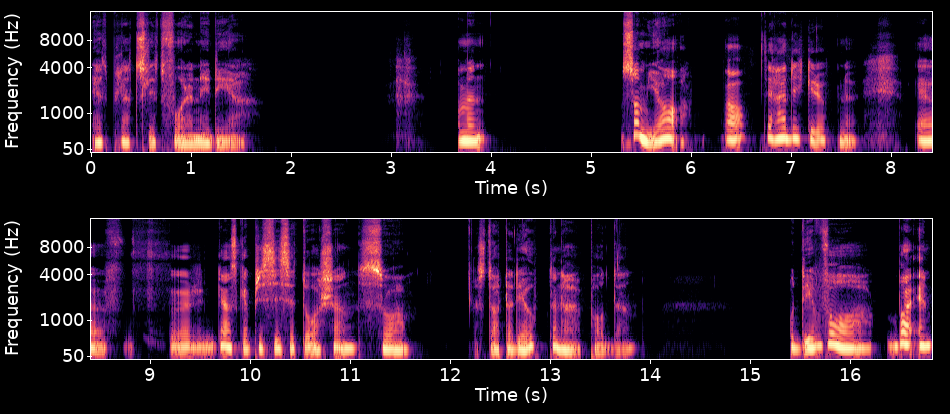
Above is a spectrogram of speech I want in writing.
helt plötsligt får en idé. Men, som jag. Ja, det här dyker upp nu. Eh, för ganska precis ett år sedan så startade jag upp den här podden. Och det var bara en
